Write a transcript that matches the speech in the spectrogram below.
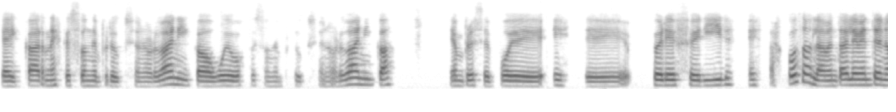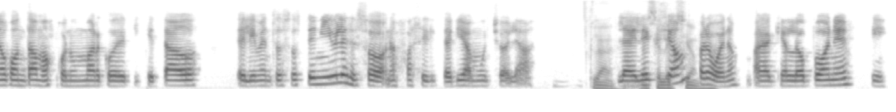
que hay carnes que son de producción orgánica o huevos que son de producción orgánica. Siempre se puede este, preferir estas cosas. Lamentablemente no contamos con un marco de etiquetado de alimentos sostenibles, eso nos facilitaría mucho la, la, elección, pero bueno, para quien lo pone, sí.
